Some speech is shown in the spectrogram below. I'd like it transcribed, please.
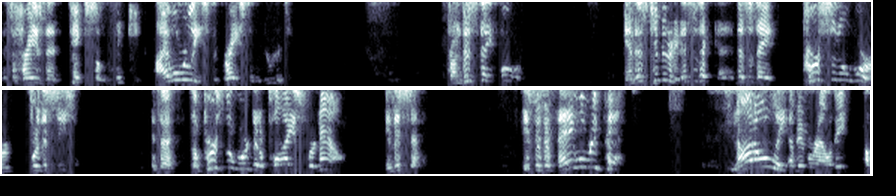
It's a phrase that takes some thinking. I will release the grace of unity. From this day forward, in this community, this is a this is a personal word for this season. It's a it's a personal word that applies for now in this setting. He says, if they will repent, not only of immorality, of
